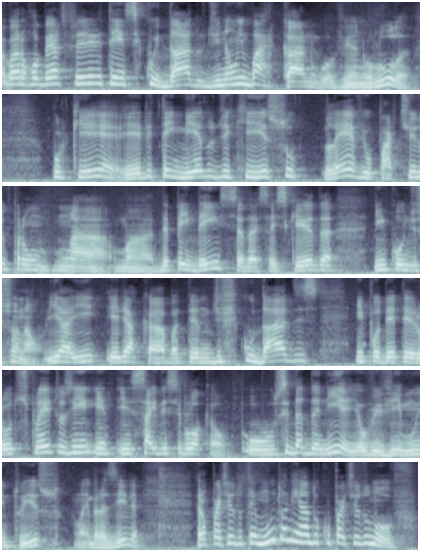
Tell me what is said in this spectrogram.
Agora, o Roberto Freire ele tem esse cuidado de não embarcar no governo Lula, porque ele tem medo de que isso leve o partido para um, uma, uma dependência dessa esquerda incondicional. E aí ele acaba tendo dificuldades em poder ter outros pleitos e, e, e, sair desse blocão. O Cidadania, e eu vivi muito isso lá em Brasília, era um partido ter muito alinhado com o Partido Novo,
